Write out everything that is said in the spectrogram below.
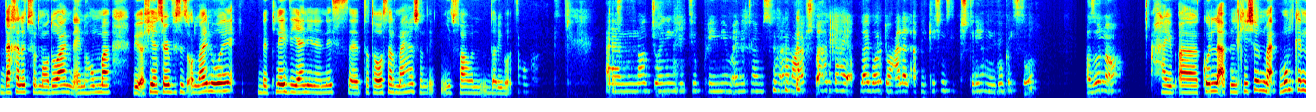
دخلت في الموضوع ان هما بيبقى فيها services online وبتنادي يعني إن الناس تتواصل معاها عشان يدفعوا الضريبات I'm not joining YouTube Premium anytime soon. أنا معرفش بقى هل ده هي apply برضو على ال applications اللي بتشتريها من جوجل store أظن آه. هيبقى كل application ممكن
